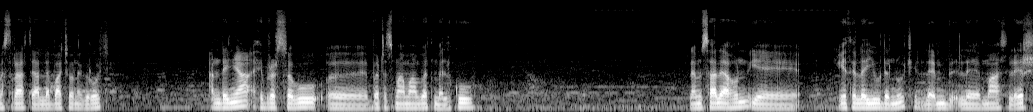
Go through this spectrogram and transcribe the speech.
መስራት ያለባቸው ነገሮች አንደኛ ህብረተሰቡ በተስማማበት መልኩ ለምሳሌ አሁን የተለዩ ደኖች ለማስ ለእርሻ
